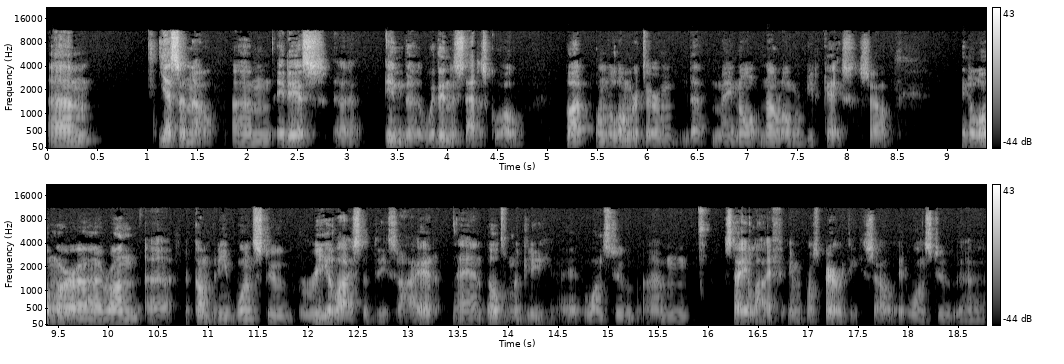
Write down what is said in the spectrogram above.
Um, yes and no. Um, it is in the within the status quo, but on the longer term that may no, no longer be the case. So in the longer uh, run, uh, the company wants to realize the desire and ultimately it wants to um, stay alive in prosperity. So it wants to uh,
